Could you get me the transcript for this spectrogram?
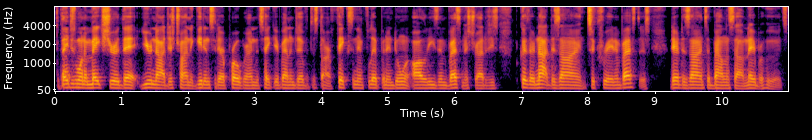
But they just want to make sure that you're not just trying to get into their program to take advantage of it to start fixing and flipping and doing all of these investment strategies because they're not designed to create investors. They're designed to balance out neighborhoods.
